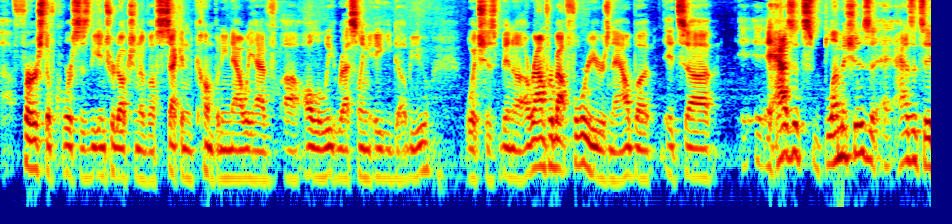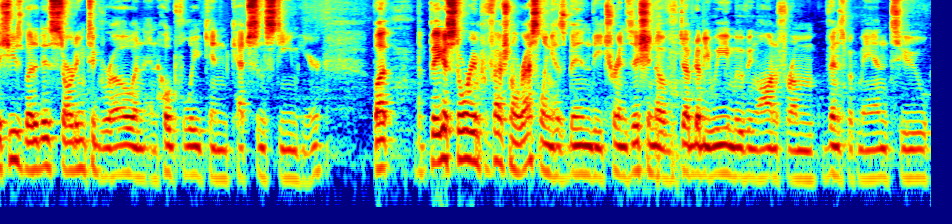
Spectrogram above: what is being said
Uh, first, of course, is the introduction of a second company. Now we have uh, All Elite Wrestling AEW, which has been uh, around for about four years now, but it's uh, it, has its blemishes, it has its issues, but it is starting to grow and, and hopefully can catch some steam here. But the biggest story in professional wrestling has been the transition of WWE moving on from Vince McMahon to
